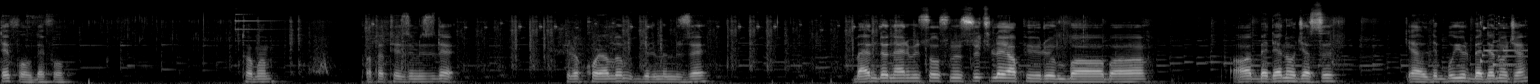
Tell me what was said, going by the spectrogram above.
Defol defol. Tamam. Patatesimizi de şöyle koyalım dürümümüze. Ben dönermi sosunu sütle yapıyorum baba. Aa beden hocası geldi. Buyur beden hoca.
